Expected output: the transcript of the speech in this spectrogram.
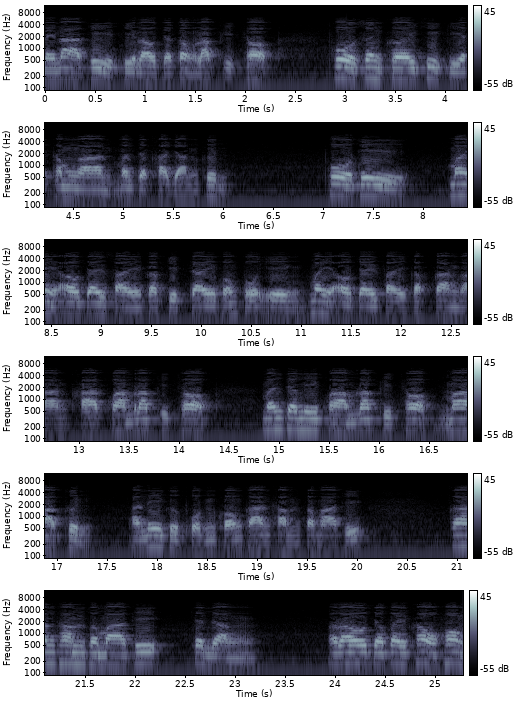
ในหน้าที่ที่เราจะต้องรับผิดชอบ ผู้ซึ่งเคยขี้เกียจทำงานมันจะขยันขึ้น ผู้ที่ไม่เอาใจใส่กับจิตใจของตัวเอง ไม่เอาใจใส่กับการงานขาดความรับผิดชอบ มันจะมีความรับผิดชอบมากขึ้น อันนี้คือผลของการทำสมาธิ การทำสมาธิ เช่นอย่าง เราจะไปเข้าห้อง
